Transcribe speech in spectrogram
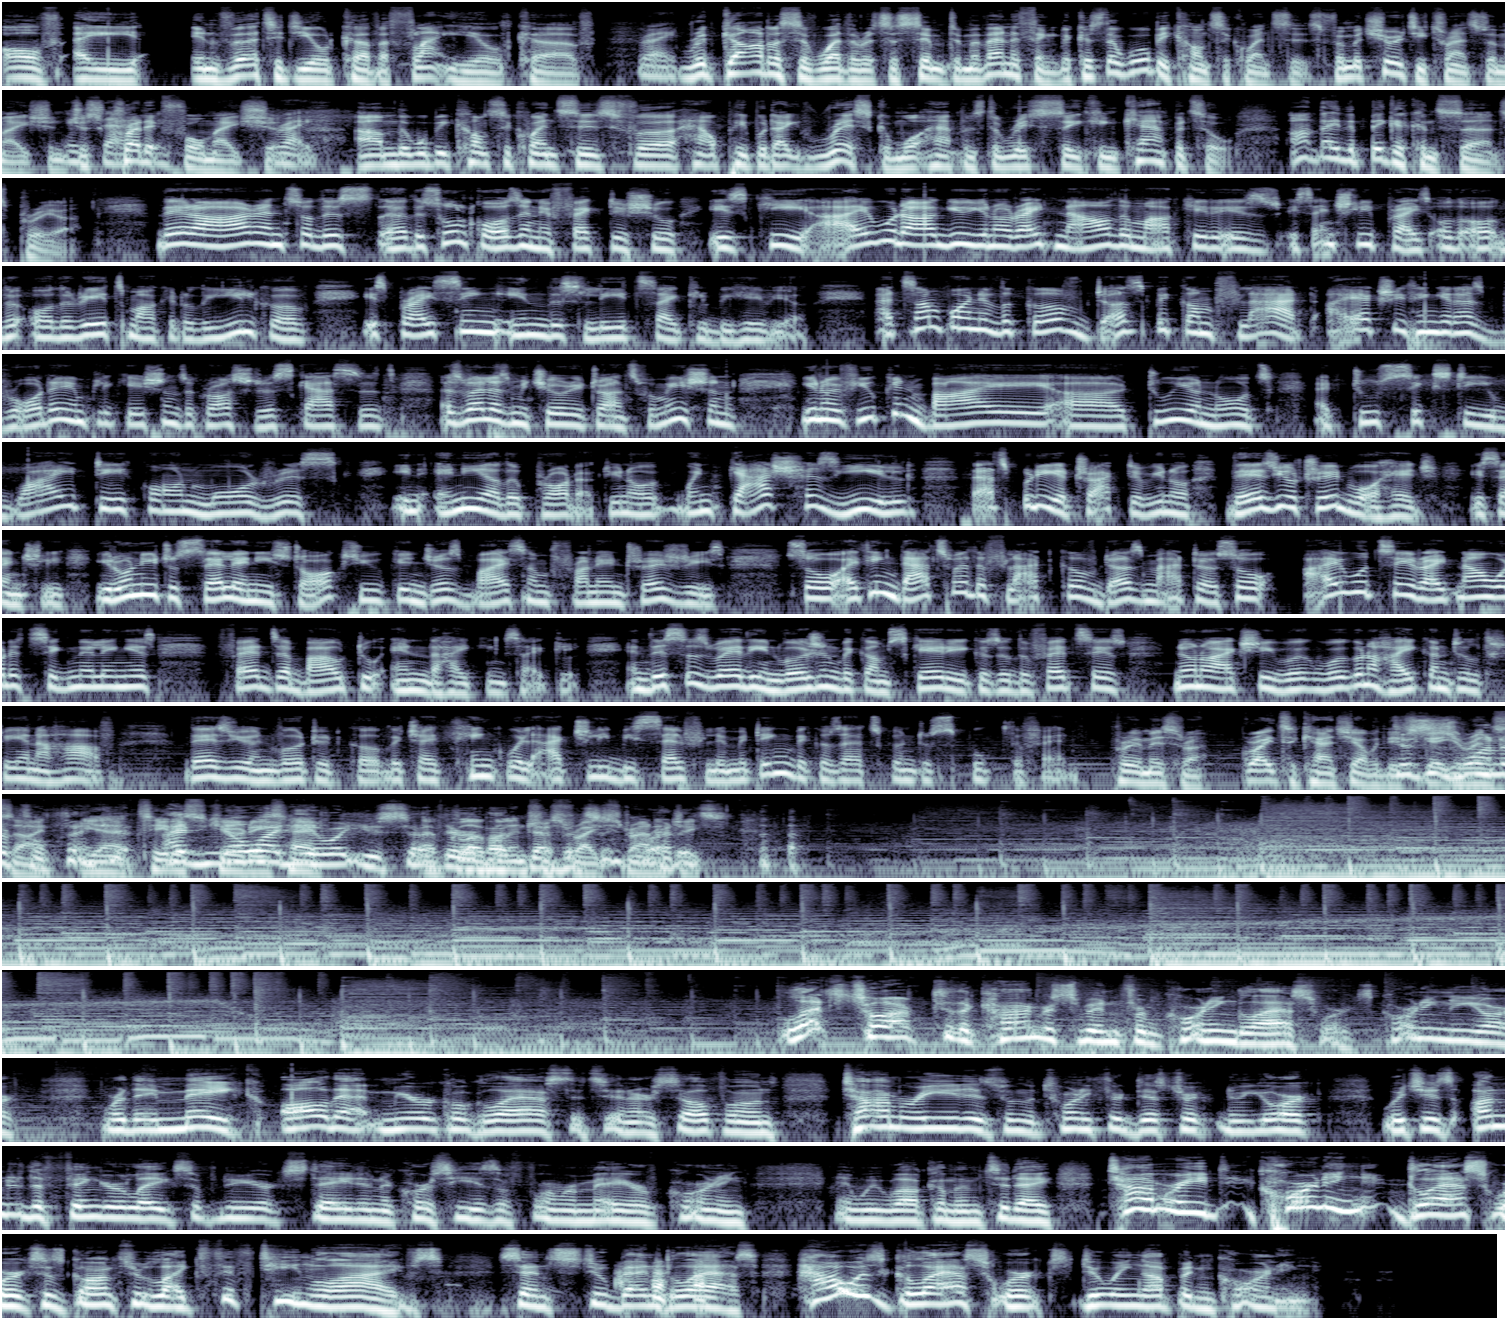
of a inverted yield curve, a flat yield curve, right. regardless of whether it's a symptom of anything, because there will be consequences for maturity transformation, exactly. just credit formation. Right. Um, there will be consequences for how people take risk and what happens to risk-seeking capital. Aren't they the bigger concerns, Priya? There are, and so this uh, this whole cause and effect issue is key. I would argue, you know, right now the market is essentially priced, or the, or the, or the rates market or the yield curve is pricing in this late cycle behavior. At some point, if the curve does become flat, I actually think it has broader implications across risk assets as well as maturity transformation. You know, if you can buy uh, two-year notes at 260, why take on more risk in any other product? You know, when cash has yield, that's pretty attractive. You know, there's your trade war hedge essentially. You don't need to sell any stocks. You can just buy some front-end treasuries. So I think that's where the flat curve does matter. So I would say right now what it's signaling is Fed's about to end the hiking cycle. And this is where the inversion becomes scary because if the Fed says, no, no, actually, we're, we're going to hike until three and a half, there's your inverted curve, which I think will actually be self limiting because that's going to spook the Fed. Priya Misra, great to catch up with you this to get your wonderful. insight. Thank yeah, you. I have no idea what you said there global about interest rate strategy. Let's talk to the congressman from Corning Glassworks, Corning, New York, where they make all that miracle glass that's in our cell phones. Tom Reed is from the 23rd District, New York, which is under the Finger Lakes of New York State. And of course, he is a former mayor of Corning, and we welcome him today. Tom Reed, Corning Glassworks has gone through like 15 lives since Steuben Glass. How is Glassworks doing up in Corning?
